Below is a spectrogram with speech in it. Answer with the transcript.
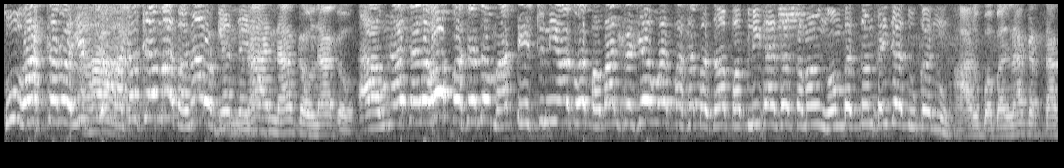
હું વાત કરો એ શું હા. કેમ આ બનાવો ઘેર ના ના કહું ના કહું. આવું ના ચાલે. હો પછી તો માર ટેસ્ટ નહીં આવતો હોય બબાલ થશે હોય પછી બધા પબ્લિક આગળ તમારું નોમ બદનામ થઈ જાય દુકાનનું. હારું બબાલ ના કરતા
